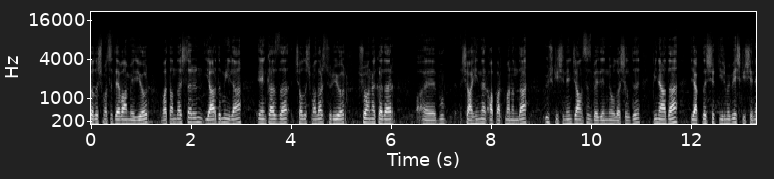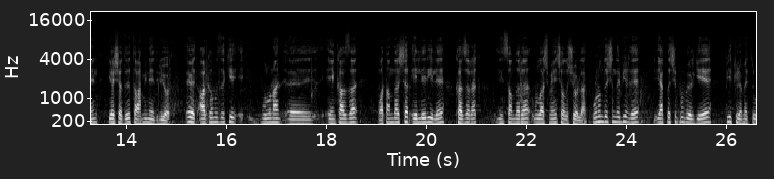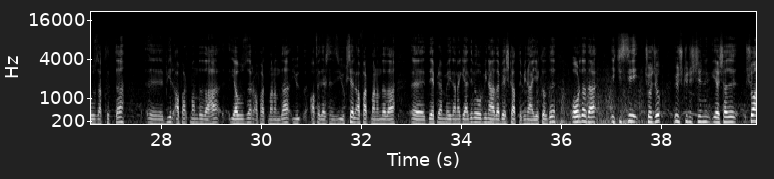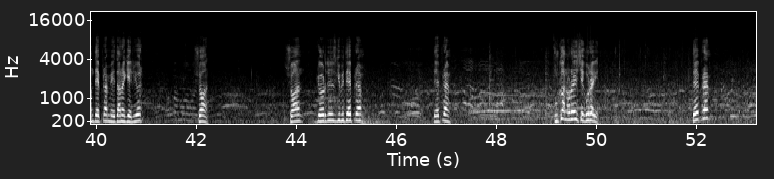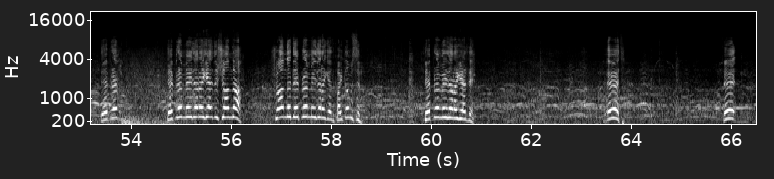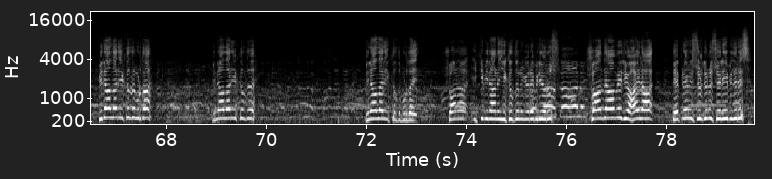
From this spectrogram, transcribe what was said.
Çalışması devam ediyor. Vatandaşların yardımıyla enkazda çalışmalar sürüyor. Şu ana kadar e, bu Şahinler apartmanında 3 kişinin cansız bedenine ulaşıldı. Binada yaklaşık 25 kişinin yaşadığı tahmin ediliyor. Evet arkamızdaki e, bulunan e, enkazda vatandaşlar elleriyle kazarak insanlara ulaşmaya çalışıyorlar. Bunun dışında bir de yaklaşık bu bölgeye bir kilometre uzaklıkta e, bir apartmanda daha Yavuzlar apartmanında affedersiniz Yüksel apartmanında da e, deprem meydana geldi ve o binada 5 katlı bina yıkıldı. Orada da ikisi çocuk 3 gün için yaşadı. Şu an deprem meydana geliyor. Şu an şu an gördüğünüz gibi deprem deprem Furkan orayı çek orayı. Deprem deprem deprem meydana geldi şu anda. Şu anda deprem meydana geldi. Kayıtta mısın? Deprem meydana geldi. Evet. Evet. Binalar yıkıldı burada. Binalar yıkıldı. Binalar yıkıldı burada. Şu an iki binanın yıkıldığını görebiliyoruz. Şu an devam ediyor. Hala depremin sürdüğünü söyleyebiliriz.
